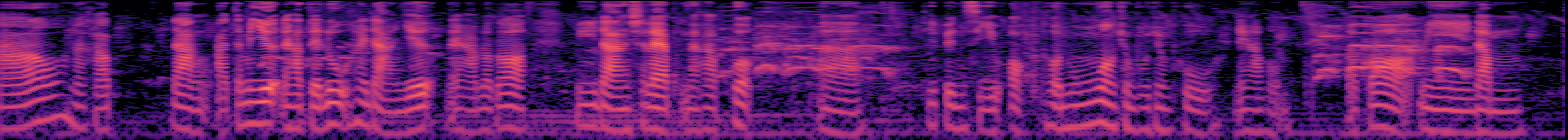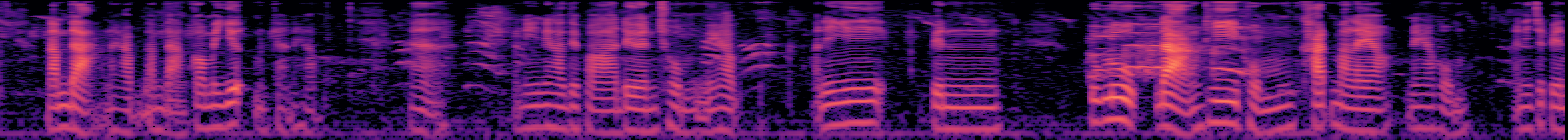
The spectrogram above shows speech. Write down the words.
าวนะครับด่างอาจจะไม่เยอะนะครับ แต่ลูกให้ด่างเยอะนะครับ แล้วก็มีด่างแฉลบนะครับ พวกอ ที่เป็นสีออกโทนม่วงๆชมพูชมพูนะครับผม แล้วก็มีดำดำด่างนะครับดำด่างก็ไม่เยอะเหมือนกันนะครับอ่าอันนี้นะครับเดี๋ยวพาเดินชมนะครับ อันนี้เป็นลูกๆด่างที่ผมคัดมาแล้วนะครับผม อันนี้จะเป็น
